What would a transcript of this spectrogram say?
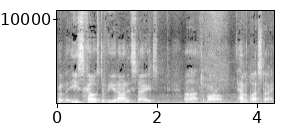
from the east coast of the United States uh, tomorrow. Have a blessed day.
